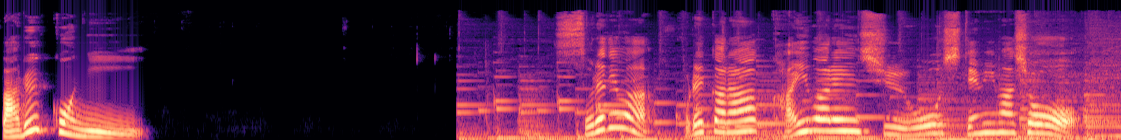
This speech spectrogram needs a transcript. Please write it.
バルコニーそれではこれから会話練習をしてみましょう。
